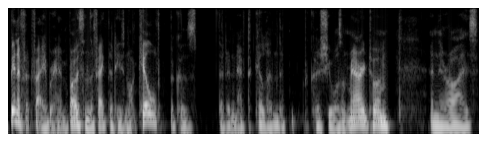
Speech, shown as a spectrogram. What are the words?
benefit for Abraham, both in the fact that he's not killed because they didn't have to kill him to, because she wasn't married to him in their eyes.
